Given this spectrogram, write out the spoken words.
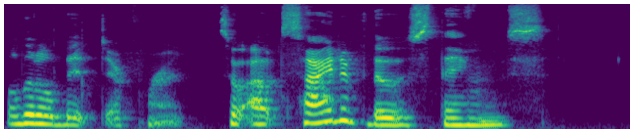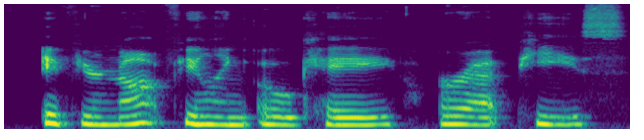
a little bit different. So outside of those things, if you're not feeling okay or at peace,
